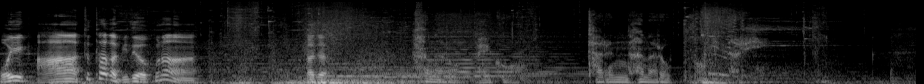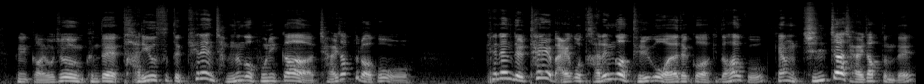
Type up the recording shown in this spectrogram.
어이 아 트타가 미드였구나 가자 하나로 배고 다른 하나로 나리 그러니까 요즘 근데 다리우스들 캐넨 잡는 거 보니까 잘 잡더라고. 캐넨들 텔 말고 다른 거 들고 와야 될 것 같기도 하고 그냥 진짜 잘 잡던데.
